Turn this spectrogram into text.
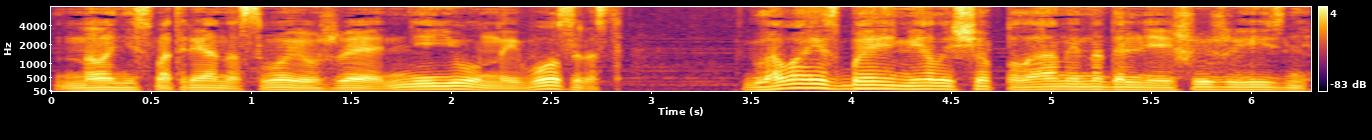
Но, несмотря на свой уже не юный возраст, глава СБ имел еще планы на дальнейшую жизнь,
